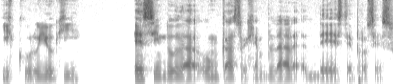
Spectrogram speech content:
y Kuruyuki es sin duda un caso ejemplar de este proceso.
